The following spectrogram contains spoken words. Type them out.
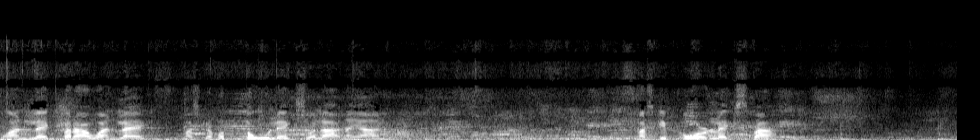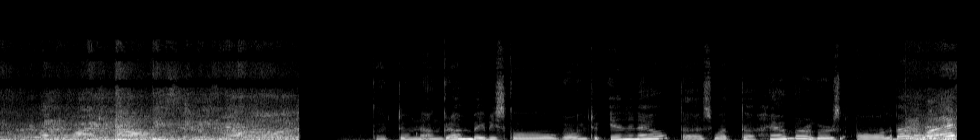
One leg para, one leg. Maski ako two legs, wala na yan. Maski four legs pa. Gutom na ang grandbabies ko. Going to In-N-Out. That's what the hamburger's all about. What?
